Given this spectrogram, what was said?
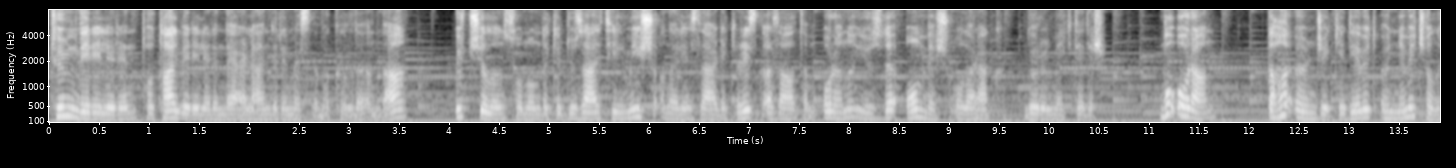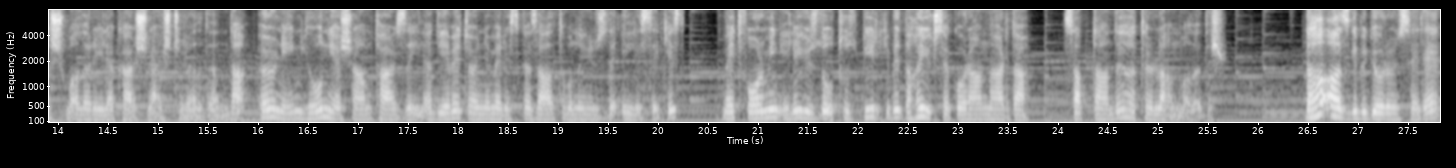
tüm verilerin, total verilerin değerlendirilmesine bakıldığında 3 yılın sonundaki düzeltilmiş analizlerdeki risk azaltım oranı %15 olarak görülmektedir. Bu oran daha önceki diyabet önleme çalışmalarıyla karşılaştırıldığında örneğin yoğun yaşam tarzıyla diyabet önleme risk azaltımının %58, metformin ile %31 gibi daha yüksek oranlarda saptandığı hatırlanmalıdır. Daha az gibi görünse de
